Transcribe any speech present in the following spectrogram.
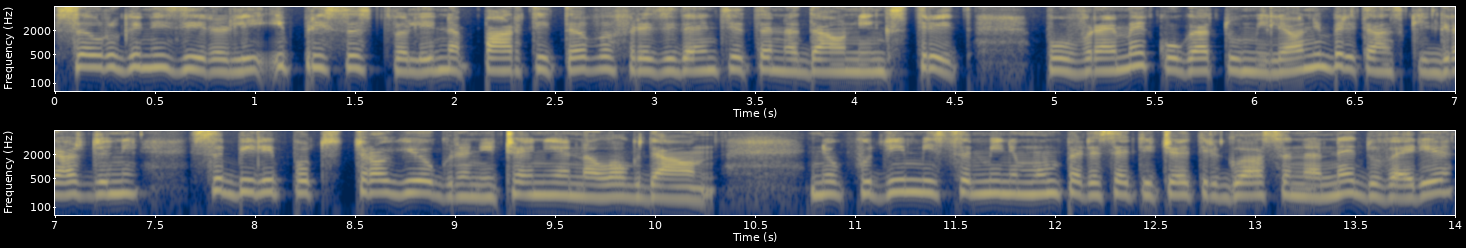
са организирали организирали и присъствали на партита в резиденцията на Даунинг Стрит, по време, когато милиони британски граждани са били под строги ограничения на локдаун. Необходими са минимум 54 гласа на недоверие,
